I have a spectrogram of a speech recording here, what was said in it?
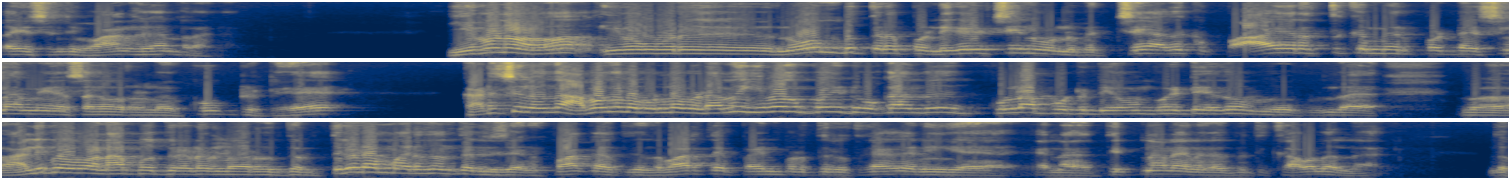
தயவு செஞ்சு வாங்குன்றாங்க இவனோ இவன் ஒரு நோன்பு திறப்பு நிகழ்ச்சின்னு ஒன்று வச்சு அதுக்கு ஆயிரத்துக்கும் மேற்பட்ட இஸ்லாமிய சகோதரர்களை கூப்பிட்டுட்டு கடைசியில் வந்து அவங்கள உள்ள விடாமல் இவங்க போயிட்டு உட்காந்து குல்லா போட்டுட்டு இவன் போயிட்டு ஏதோ இந்த அலிபாபா நாற்பத்தி திருடர்கள் வர திருட மாதிரி தான் தெரிஞ்சு எனக்கு பார்க்கறதுக்கு. இந்த வார்த்தையை பயன்படுத்துறதுக்காக நீங்கள் என்னை திட்டினாலும் எனக்கு அதை பற்றி கவலை இல்லை. இந்த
